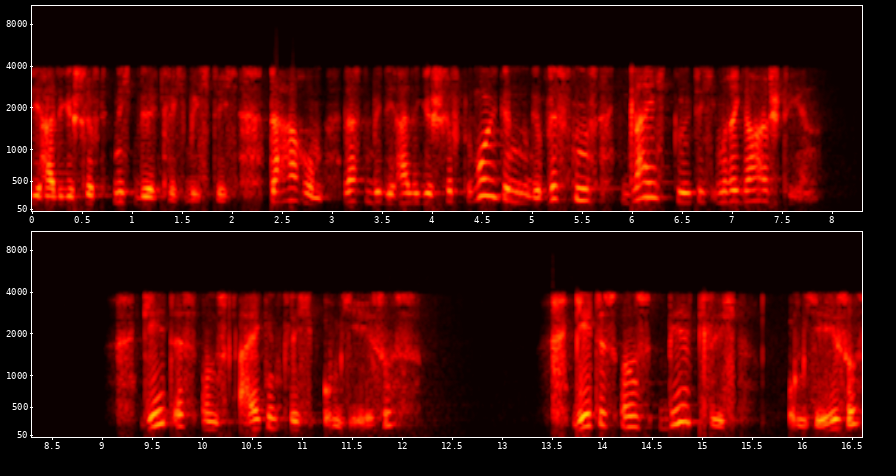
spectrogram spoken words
die Heilige Schrift nicht wirklich wichtig. Darum lassen wir die Heilige Schrift ruhigen Gewissens gleichgültig im Regal stehen. Geht es uns eigentlich um Jesus? Geht es uns wirklich um Jesus?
